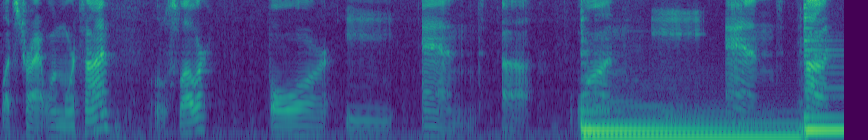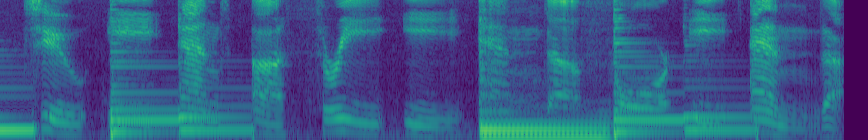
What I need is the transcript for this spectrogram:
Let's try it one more time, a little slower four E and a one E and a two E and a three E and a four E and a.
